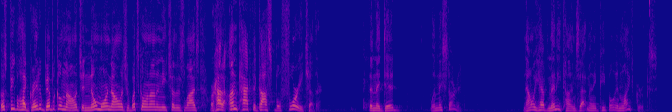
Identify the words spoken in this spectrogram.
Those people had greater biblical knowledge and no more knowledge of what's going on in each other's lives or how to unpack the gospel for each other than they did when they started. Now we have many times that many people in life groups,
